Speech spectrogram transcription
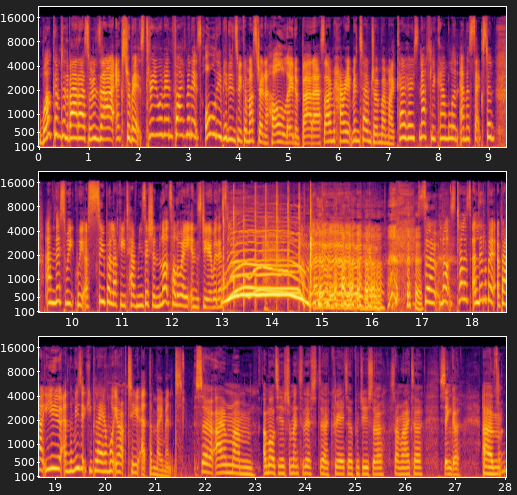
Welcome to the Badass Women's Hour Extra Bits. Three women, five minutes, all the opinions we can muster, and a whole load of badass. I'm Harriet Minter. I'm joined by my co hosts, Natalie Campbell and Emma Sexton. And this week we are super lucky to have musician Lots Holloway in the studio with us. Hello, hello, hello. so, Lots, tell us a little bit about you and the music you play and what you're up to at the moment. So I am um, a multi instrumentalist, uh, creator, producer, songwriter, singer, um,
